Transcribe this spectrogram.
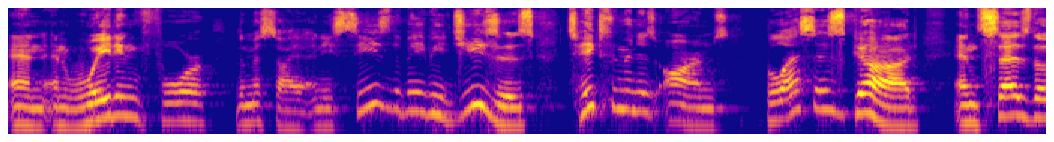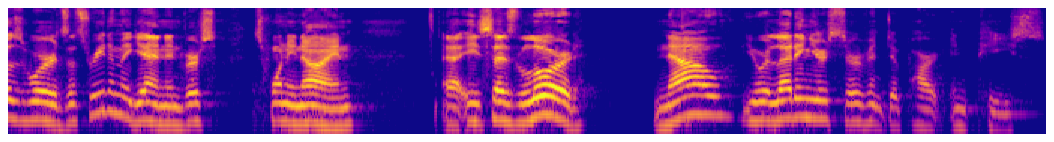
and, and waiting for the Messiah. And he sees the baby Jesus, takes him in his arms, blesses God and says those words. Let's read them again in verse 29. Uh, he says, Lord, now you are letting your servant depart in peace,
